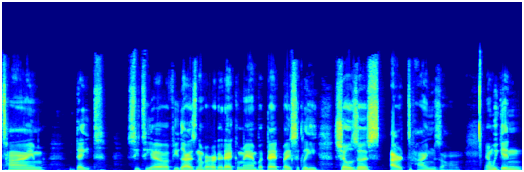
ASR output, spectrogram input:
time date CTL. If you guys never heard of that command, but that basically shows us our time zone and we can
